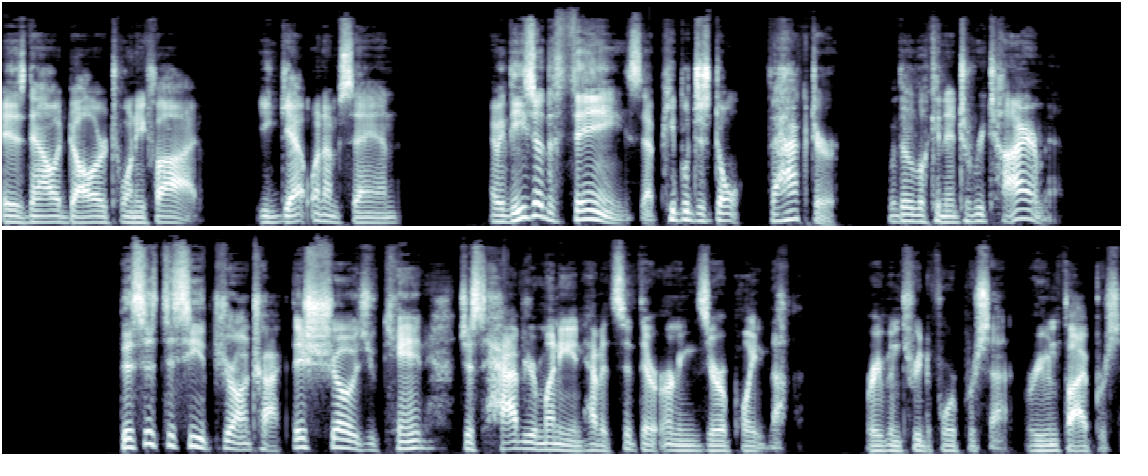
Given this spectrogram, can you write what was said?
is now a dollar 25. You get what I'm saying? I mean, these are the things that people just don't factor when they're looking into retirement. This is to see if you're on track. This shows you can't just have your money and have it sit there earning 0. Point nothing or even 3 to 4% or even 5%.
